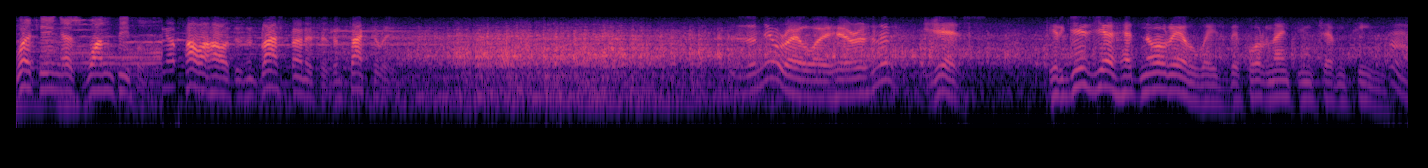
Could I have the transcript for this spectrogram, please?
working as one people. Powerhouses and blast furnaces and factories. This is a new railway here, isn't it? Yes. Kyrgyzia had no railways before 1917. Hmm.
